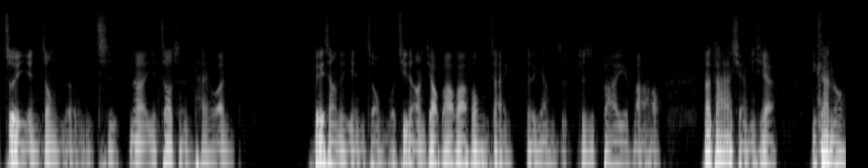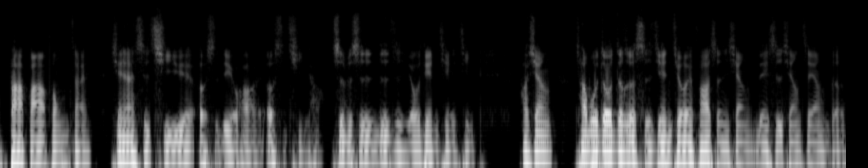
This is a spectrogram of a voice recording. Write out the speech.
最严重的一次，那也造成台湾非常的严重。我记得好像叫八八风灾的样子，就是八月八号。那大家想一下，你看哦，八八风灾，现在是七月二十六号、二十七号，是不是日子有点接近？好像差不多这个时间就会发生像类似像这样的，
